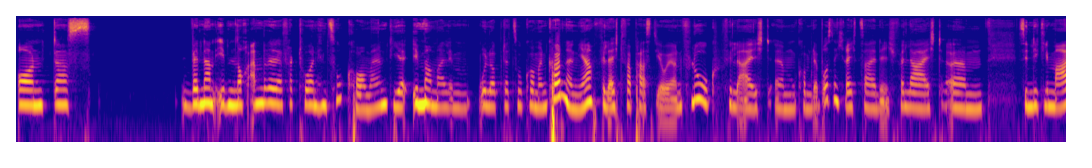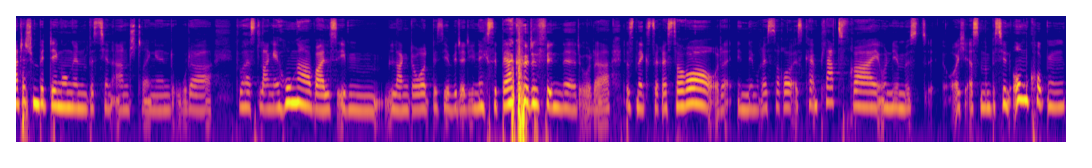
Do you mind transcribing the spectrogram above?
Und das, wenn dann eben noch andere Faktoren hinzukommen, die ja immer mal im Urlaub dazukommen können, ja, vielleicht verpasst ihr euren Flug, vielleicht ähm, kommt der Bus nicht rechtzeitig, vielleicht ähm, sind die klimatischen Bedingungen ein bisschen anstrengend oder du hast lange Hunger, weil es eben lang dauert, bis ihr wieder die nächste Berghütte findet oder das nächste Restaurant oder in dem Restaurant ist kein Platz frei und ihr müsst euch erstmal ein bisschen umgucken.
